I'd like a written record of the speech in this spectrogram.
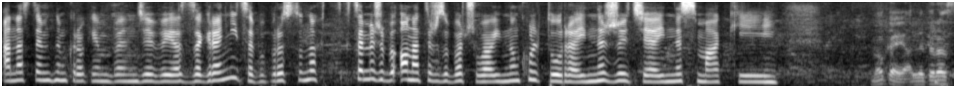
A następnym krokiem będzie wyjazd za granicę. Po prostu no, ch- chcemy, żeby ona też zobaczyła inną kulturę, inne życie, inne smaki. No okej, ale teraz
